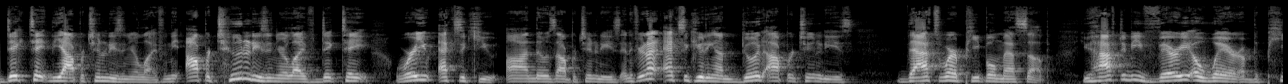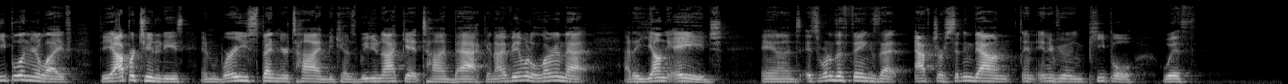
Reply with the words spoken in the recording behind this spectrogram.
dictate the opportunities in your life, and the opportunities in your life dictate where you execute on those opportunities. And if you're not executing on good opportunities, that's where people mess up. You have to be very aware of the people in your life, the opportunities, and where you spend your time because we do not get time back. And I've been able to learn that at a young age. And it's one of the things that after sitting down and interviewing people with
